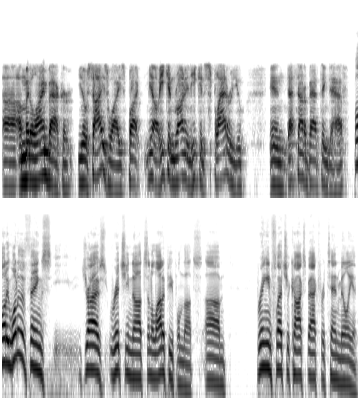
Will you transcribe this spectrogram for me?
uh, a middle linebacker, you know, size wise, but you know, he can run and he can splatter you, and that's not a bad thing to have. Baldy, one of the things drives Richie nuts and a lot of people nuts. Um, bringing Fletcher Cox back for ten million.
